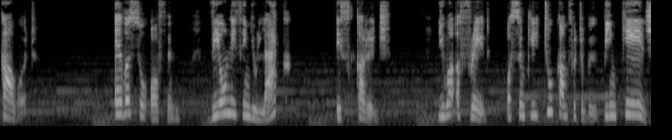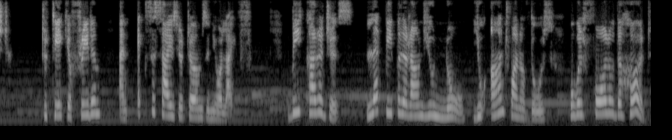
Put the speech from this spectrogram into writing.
coward ever so often, the only thing you lack is courage. You are afraid or simply too comfortable being caged to take your freedom and exercise your terms in your life. Be courageous. Let people around you know you aren't one of those who will follow the herd.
